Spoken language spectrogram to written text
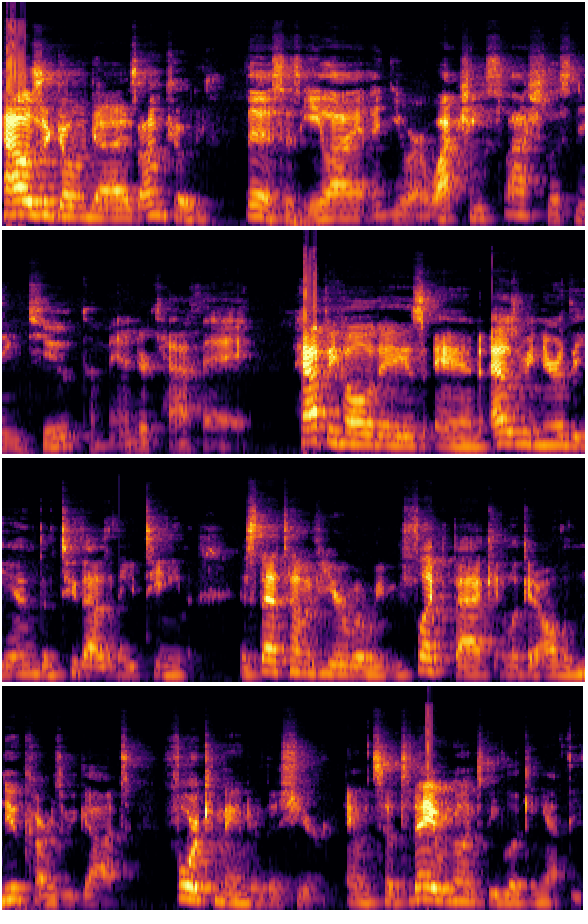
How's it going, guys? I'm Cody. This is Eli, and you are watching slash listening to Commander Cafe. Happy holidays, and as we near the end of 2018, it's that time of year where we reflect back and look at all the new cards we got for Commander this year. And so today we're going to be looking at the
